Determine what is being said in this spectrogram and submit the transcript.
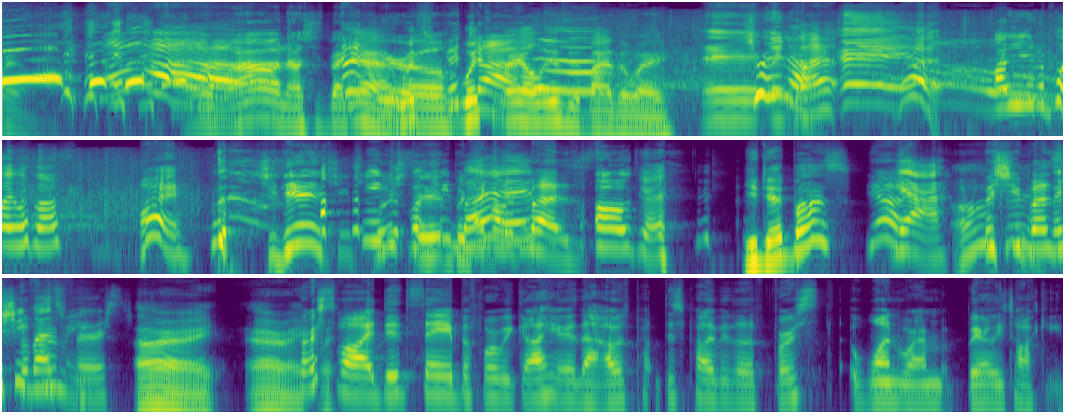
whale? Oh wow! Now she's back Yeah, to which, which whale is it, by the way? Hey, Trina. What? Hey, Are you gonna play with us? Why? She did. She She- pushed but it, she but buzzed. she, buzzed. Oh, okay. You did buzz? Yeah. yeah. Oh, But she buzzed. But she buzzed me. first. All right. All right. First of all, I did say before we got here that I was pro- this is probably the first one where I'm barely talking.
